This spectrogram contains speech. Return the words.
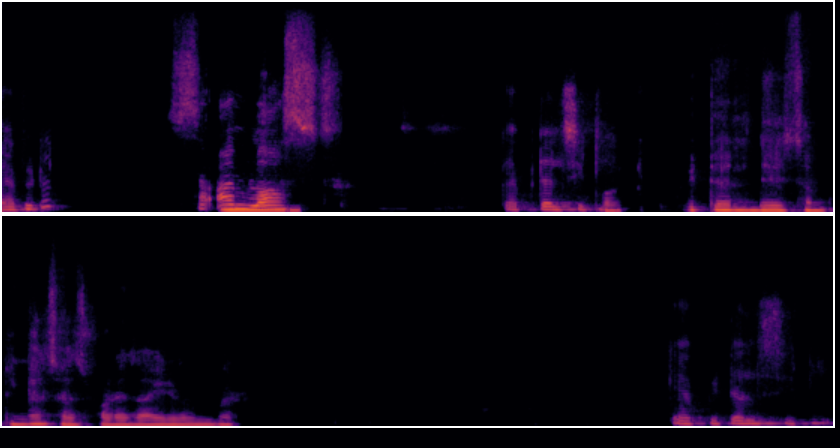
capital? So I'm Mm. lost. Capital city. Okay. capital. There's something else as far as I remember. Capital city.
